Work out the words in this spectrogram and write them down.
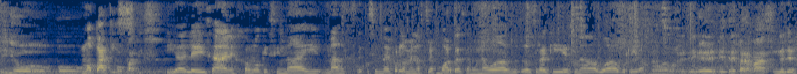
Lirio o... Mopatis. Mopatis. Y a Anne, es como que si no hay más, si no hay por lo menos tres muertes en una boda Dothraki es una boda aburrida. No, aburrido. Tiene que haber de tres para más. De tres,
